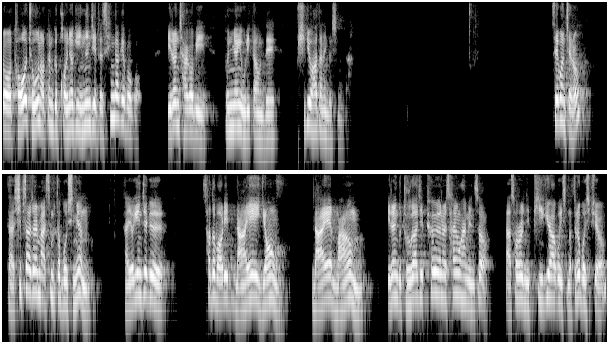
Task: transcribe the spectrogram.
또 더 좋은 어떤 그 번역이 있는지에 대해서 생각해보고 이런 작업이 분명히 우리 가운데 필요하다는 것입니다. 세 번째로 14절 말씀부터 보시면 여기 이제 그 사도 바울이 나의 영, 나의 마음 이런 그 두 가지 표현을 사용하면서 서로 이제 비교하고 있습니다. 들어보십시오.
